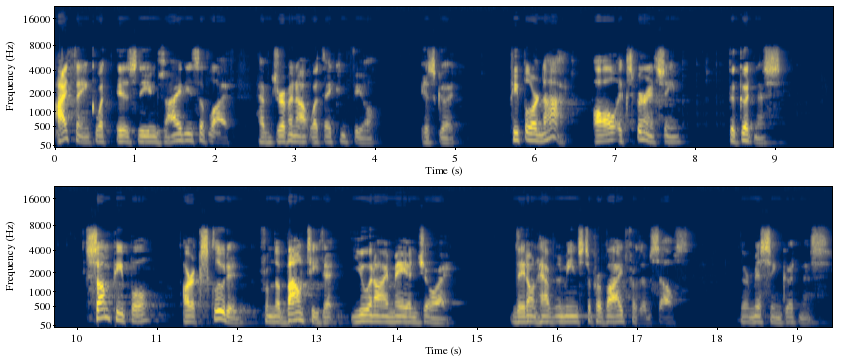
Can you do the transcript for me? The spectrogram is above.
I think what is the anxieties of life have driven out what they can feel is good. People are not all experiencing the goodness. Some people are excluded from the bounty that you and I may enjoy. They don't have the means to provide for themselves. They're missing goodness.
